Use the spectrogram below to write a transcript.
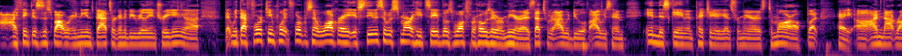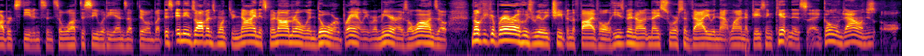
I think this is a spot where Indians bats are going to be really intriguing. Uh, that with that 14.4% walk rate, if Stephenson was smart, he'd save those walks for Jose Ramirez. That's what I would do if I was him in this game and pitching against Ramirez tomorrow. But hey, uh, I'm not Robert Stephenson, so we'll have to see what he ends up doing. But this Indians offense one through nine is phenomenal. Lindor, Brantley, Ramirez, Alonso, Melky Cabrera, who's really cheap in the five hole. He's been a nice source of value in that lineup. Jason Kipnis, uh, Gomes, Allen, just all,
